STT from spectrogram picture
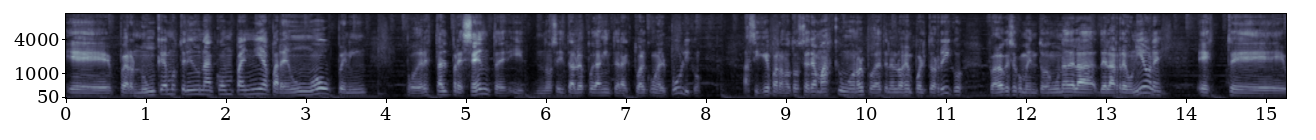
eh, pero nunca hemos tenido una compañía para un opening poder estar presentes y no sé si tal vez puedan interactuar con el público. Así que para nosotros sería más que un honor poder tenerlos en Puerto Rico. Fue algo que se comentó en una de, la- de las reuniones. Este,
